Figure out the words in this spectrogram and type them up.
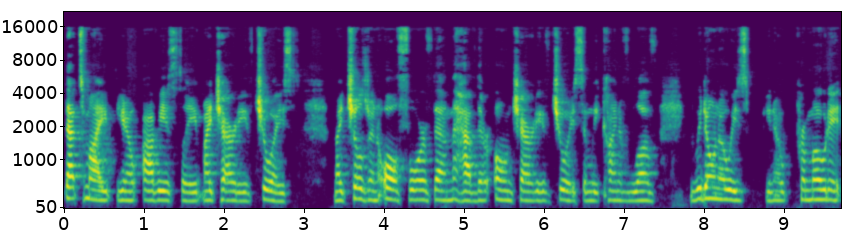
that's my you know obviously my charity of choice. My children all four of them have their own charity of choice and we kind of love we don't always you know promote it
